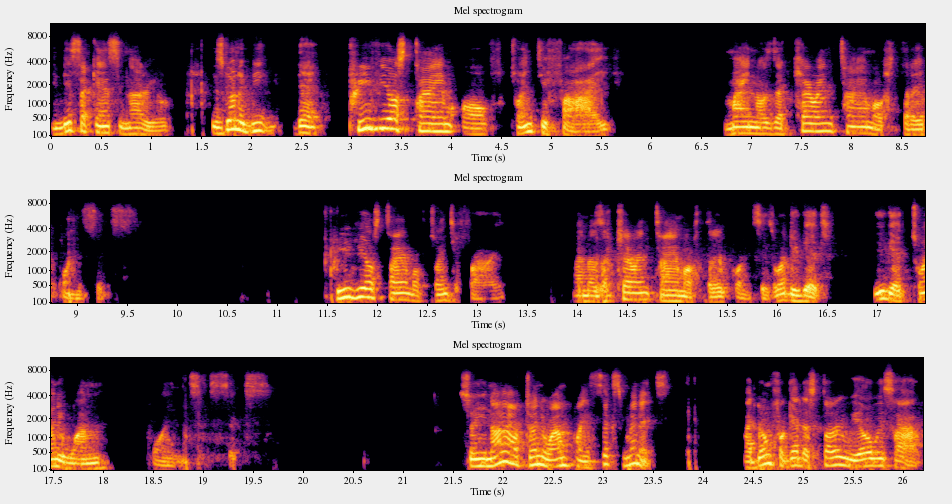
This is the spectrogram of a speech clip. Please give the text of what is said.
in this second scenario is going to be the previous time of 25 minus the current time of 3.6 previous time of 25 minus the current time of 3.6. What do you get? You get 21.6. So you now have 21.6 minutes. But don't forget the story we always have,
